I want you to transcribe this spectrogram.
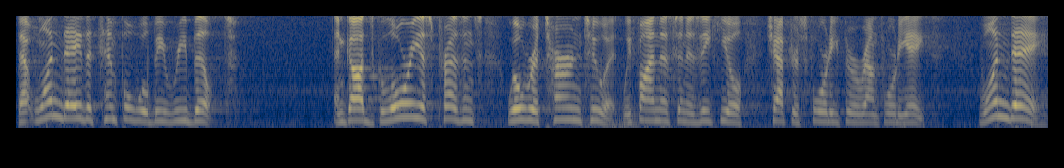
that one day the temple will be rebuilt and God's glorious presence will return to it. We find this in Ezekiel chapters 40 through around 48. One day,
